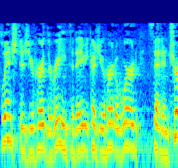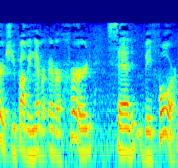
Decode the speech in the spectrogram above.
flinched as you heard the reading today because you heard a word said in church you probably never ever heard said before.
